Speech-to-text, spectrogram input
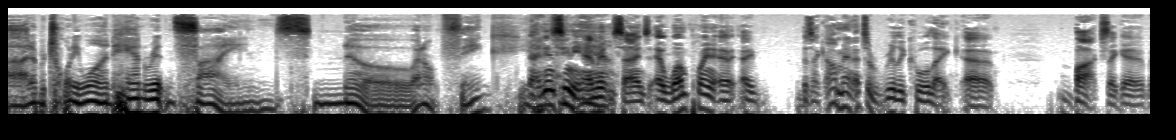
Uh, number 21, handwritten signs. No, I don't think. Yeah, I didn't see any yeah. handwritten signs. At one point, I, I was like, "Oh man, that's a really cool like uh, box, like a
